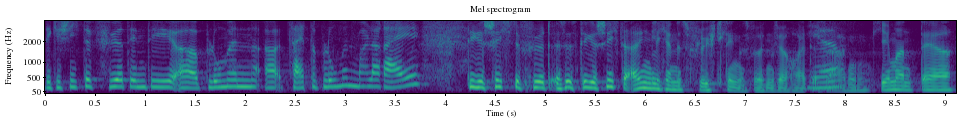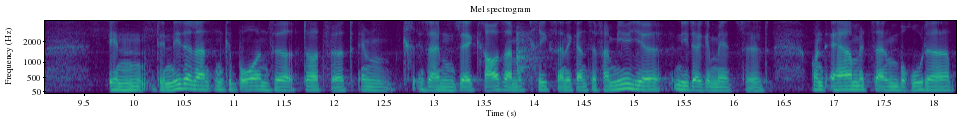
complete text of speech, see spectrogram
Die Geschichte führt in die äh, Blumen, äh, Zeit der Blumenmalerei. Die Geschichte führt, es ist die Geschichte eigentlich eines Flüchtlings, würden wir heute yeah. sagen. Jemand, der in den Niederlanden geboren wird. Dort wird im, in seinem sehr grausamen Krieg seine ganze Familie niedergemetzelt. Und er mit seinem Bruder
